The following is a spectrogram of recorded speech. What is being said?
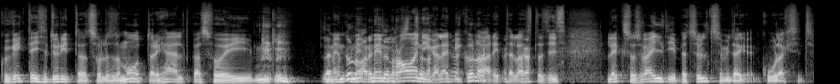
kui kõik teised üritavad sulle seda mootori häält kasvõi mingi mem membraaniga läbi kõlarite lasta, siis Lexus väldib, et sa üldse midagi kuuleksid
